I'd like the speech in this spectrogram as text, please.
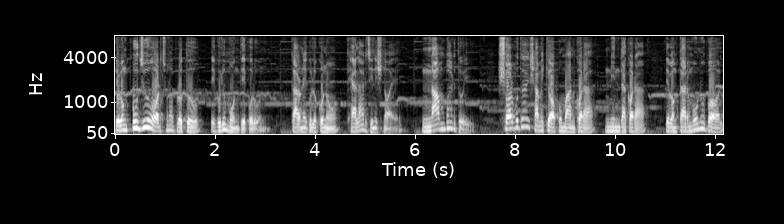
এবং পুজো অর্চনা ব্রত এগুলো মন দিয়ে করুন। কারণ এগুলো কোনো খেলার জিনিস নয়। নাম্বার দুই, সর্বদাই স্বামীকে অপমান করা, নিন্দা করা এবং তার মনোবল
